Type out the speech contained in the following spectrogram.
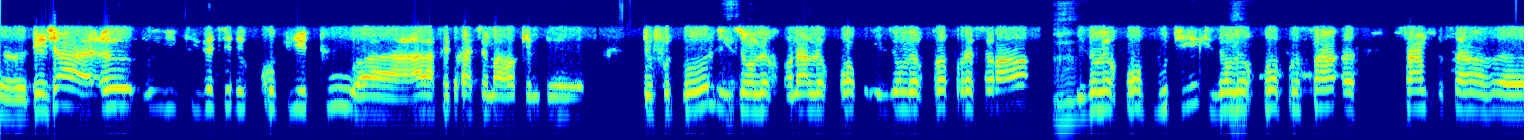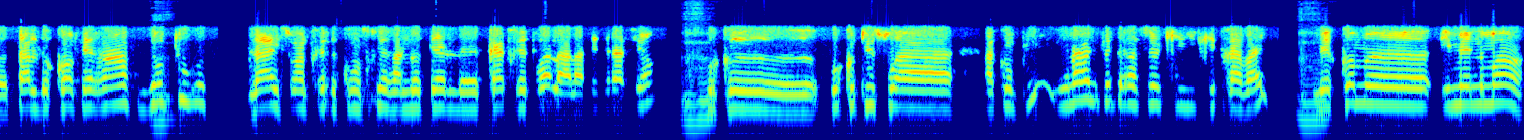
Euh, déjà, eux, ils ils essaient de copier tout à, à la fédération marocaine de, de football. Ils ont leur, on a leur propre, ils ont leur propre restaurant, Mhm. ils ont leur propre boutique, ils ont leur propre cen- euh, euh, salle de conférence, ils ont Mhm. tout. Là, ils sont en train de construire un hôtel euh, 4 étoiles à la fédération Mhm. pour que, pour que tout soit accompli. Il y en a une fédération qui, qui travaille, Mhm. mais comme euh, humainement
